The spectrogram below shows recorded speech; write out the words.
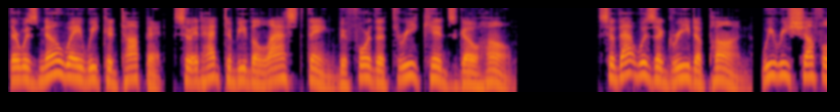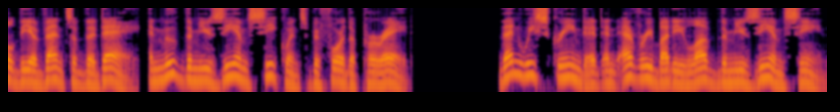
there was no way we could top it, so it had to be the last thing before the three kids go home. So that was agreed upon, we reshuffled the events of the day, and moved the museum sequence before the parade. Then we screened it and everybody loved the museum scene.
